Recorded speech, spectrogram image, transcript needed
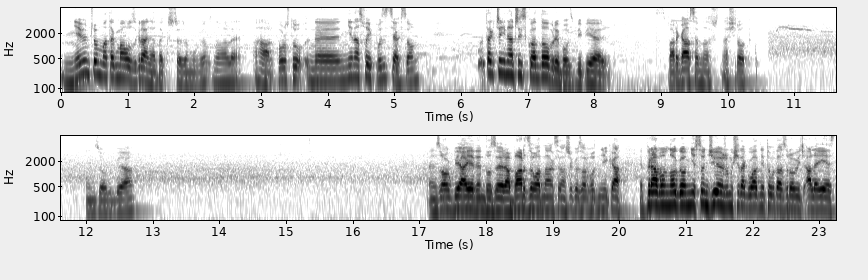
Nie wiem czemu ma tak mało zgrania, tak szczerze mówiąc, no ale. Aha, po prostu nie na swoich pozycjach są. No tak czy inaczej skład dobry, bo z BPL. Z Vargasem na, na środku. Enzogbia. Enzogbia 1 do 0, bardzo ładna akcja naszego zawodnika. Prawą nogą, nie sądziłem, że mu się tak ładnie to uda zrobić, ale jest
